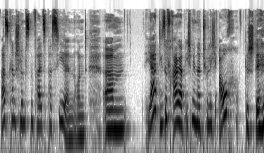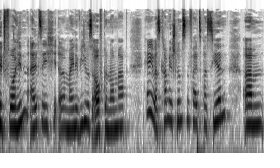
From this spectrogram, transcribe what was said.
Was kann schlimmstenfalls passieren? Und ähm, ja, diese Frage habe ich mir natürlich auch gestellt vorhin, als ich äh, meine Videos aufgenommen habe. Hey, was kann mir schlimmstenfalls passieren, ähm,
